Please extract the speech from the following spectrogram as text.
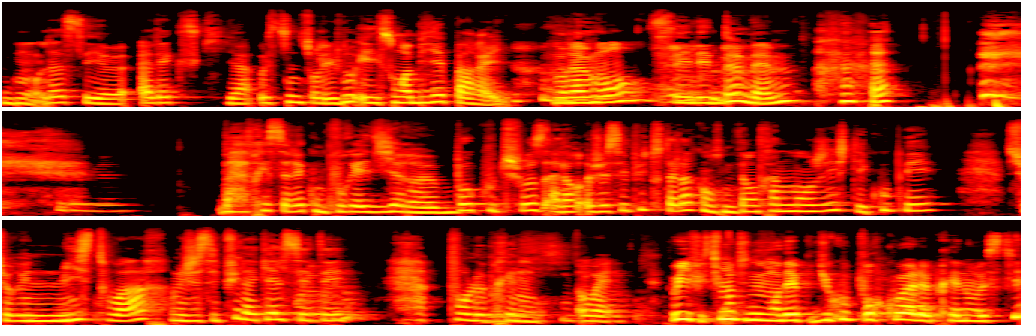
bon, là c'est euh, Alex qui a Austin sur les genoux et ils sont habillés pareil. Vraiment, c'est les deux mêmes. Bah après, c'est vrai qu'on pourrait dire euh, beaucoup de choses. Alors, je sais plus tout à l'heure quand on était en train de manger, je t'ai coupé sur une histoire, mais je sais plus laquelle c'était. Pour le prénom, ouais. Oui, effectivement, tu nous demandais du coup pourquoi le prénom Austin.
